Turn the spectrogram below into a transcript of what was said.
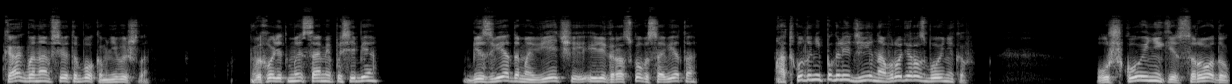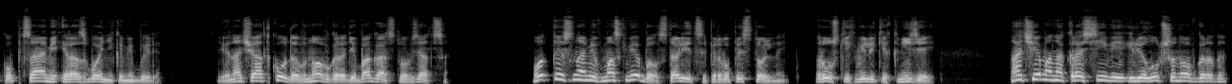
Как бы нам все это боком не вышло. Выходит, мы сами по себе? Без ведома, вечи или городского совета? Откуда ни погляди, на вроде разбойников. Ушкуйники с роду купцами и разбойниками были. Иначе откуда в Новгороде богатство взяться? Вот ты с нами в Москве был, столице первопрестольной, русских великих князей. А чем она красивее или лучше Новгорода?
